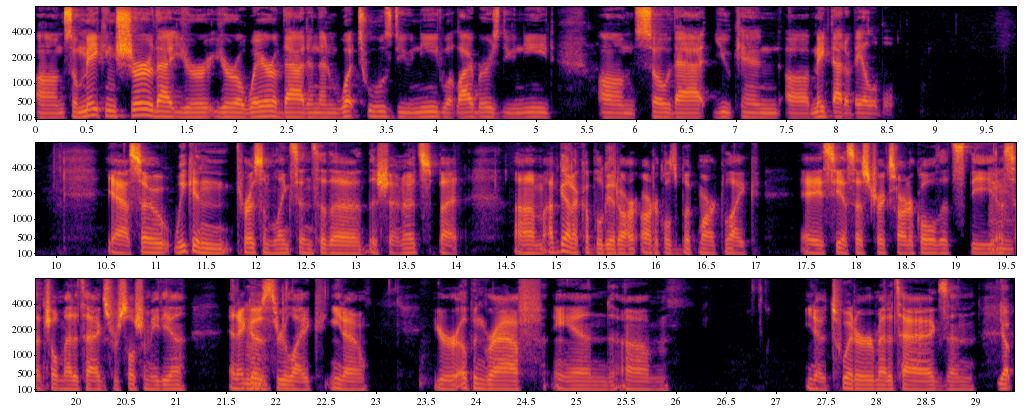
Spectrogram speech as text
Um, so making sure that you're you're aware of that, and then what tools do you need, what libraries do you need, um, so that you can uh, make that available. Yeah, so we can throw some links into the the show notes, but um, I've got a couple good ar- articles bookmarked, like a CSS tricks article that's the Mhm. essential meta tags for social media, and it goes through like you know your Open Graph and um, you know Twitter meta tags and Yep.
